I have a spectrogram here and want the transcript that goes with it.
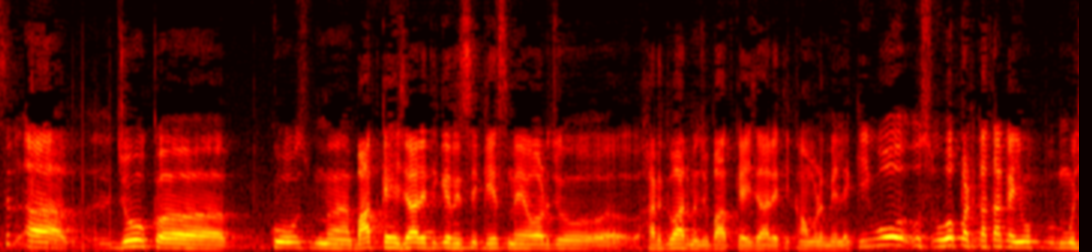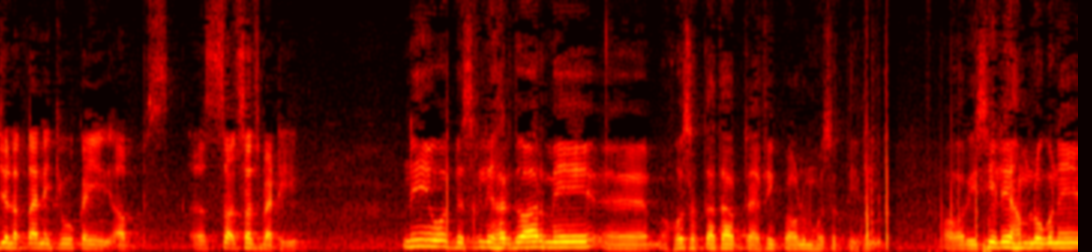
सर जो को बात कही जा रही थी कि ऋषिकेश में और जो हरिद्वार में जो बात कही जा रही थी कांवड़ मेले की वो उस वो पटकथा कहीं वो मुझे लगता नहीं कि वो कहीं अब सच बैठी नहीं वो बेसिकली हरिद्वार में हो सकता था ट्रैफ़िक प्रॉब्लम हो सकती थी। और इसीलिए हम लोगों ने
